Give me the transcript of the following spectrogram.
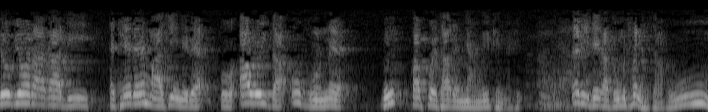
တို့ပြောတာကဒီအထဲထဲမှာရှိနေတဲ့ဟိုအဝိဇ္ဇာဥက္ကုနဲ့ဟင်ပတ်ဖွဲ့ထားတဲ့ညာလေးထင်တယ်ဟိအဲ့ဒီတဲကသူမထွက်နိုင်ကြဘူး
